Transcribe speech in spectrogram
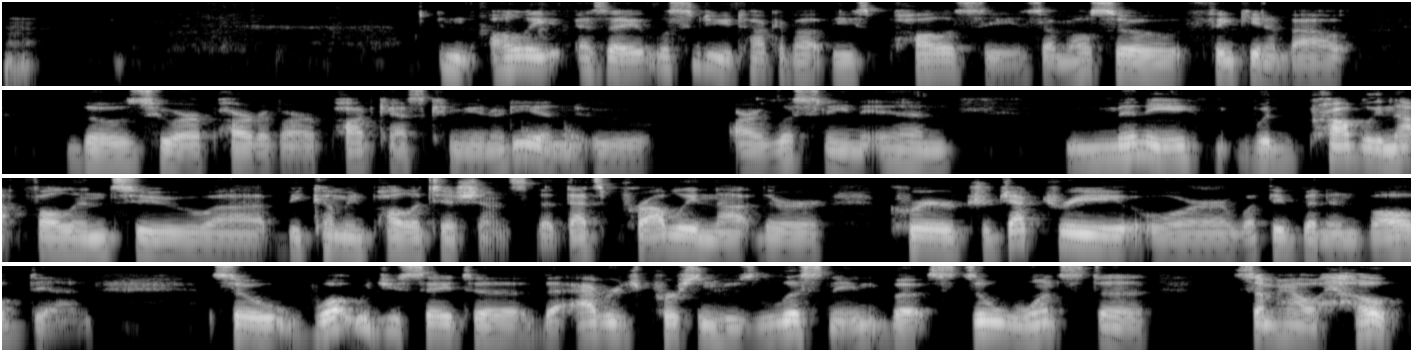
Hmm. And Ali, as I listen to you talk about these policies, I'm also thinking about those who are part of our podcast community and who are listening in, many would probably not fall into uh, becoming politicians. That that's probably not their career trajectory or what they've been involved in. So, what would you say to the average person who's listening but still wants to somehow help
